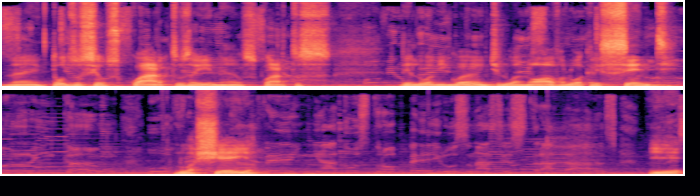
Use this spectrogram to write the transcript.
né? Em todos os seus quartos aí, né? Os quartos de lua minguante, lua nova, lua crescente, lua cheia. E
